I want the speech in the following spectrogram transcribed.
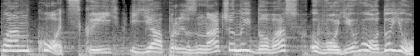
пан Коцький. Я призначений до вас воєводою.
